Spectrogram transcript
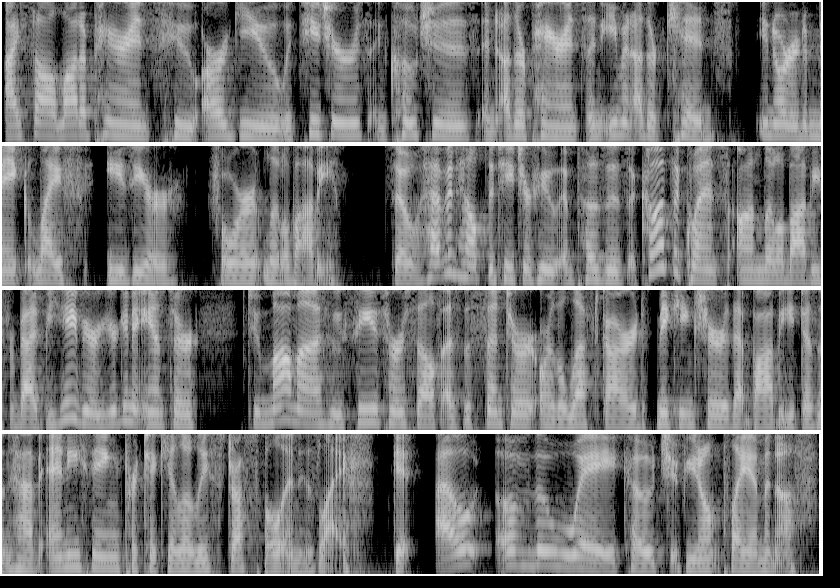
I saw a lot of parents who argue with teachers and coaches and other parents and even other kids in order to make life easier for little Bobby. So, heaven help the teacher who imposes a consequence on little Bobby for bad behavior. You're going to answer to mama who sees herself as the center or the left guard, making sure that Bobby doesn't have anything particularly stressful in his life. Get out of the way, coach, if you don't play him enough.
